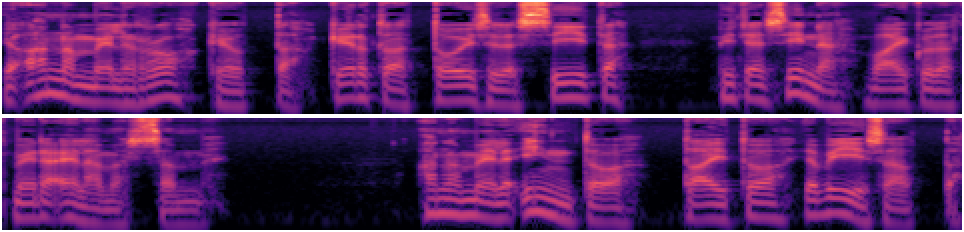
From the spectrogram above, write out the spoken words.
ja anna meille rohkeutta kertoa toisille siitä, miten sinä vaikutat meidän elämässämme. Anna meille intoa, taitoa ja viisautta.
